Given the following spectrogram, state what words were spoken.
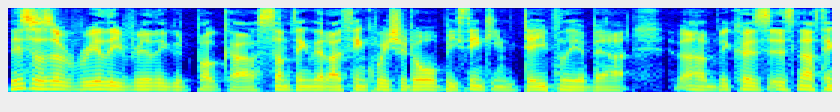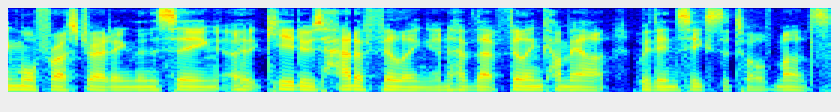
This was a really, really good podcast, something that I think we should all be thinking deeply about um, because there's nothing more frustrating than seeing a kid who's had a filling and have that filling come out within six to 12 months.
